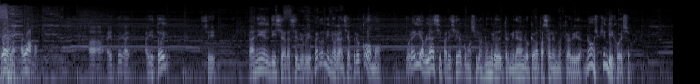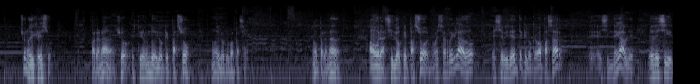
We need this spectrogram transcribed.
Bueno, ahí vamos. Ah, ah, ahí- estoy. Sí. Daniel dice Araceli Ruiz, perdón la ignorancia, pero ¿cómo? Por ahí hablas y pareciera como si los números determinaran lo que va a pasar en nuestra vida. No, ¿quién dijo eso? Yo no dije eso. Para nada. Yo estoy hablando de lo que pasó, no de lo que va a pasar. No, para nada. Ahora, si lo que pasó no es arreglado, es evidente que lo que va a pasar eh, es innegable. Es decir,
